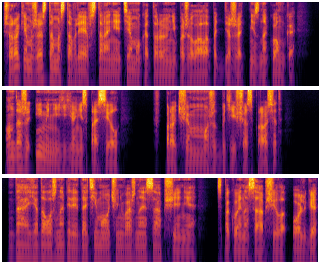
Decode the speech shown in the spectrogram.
широким жестом оставляя в стороне тему, которую не пожелала поддержать незнакомка. Он даже имени ее не спросил. Впрочем, может быть, еще спросит. «Да, я должна передать ему очень важное сообщение», — спокойно сообщила Ольга,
